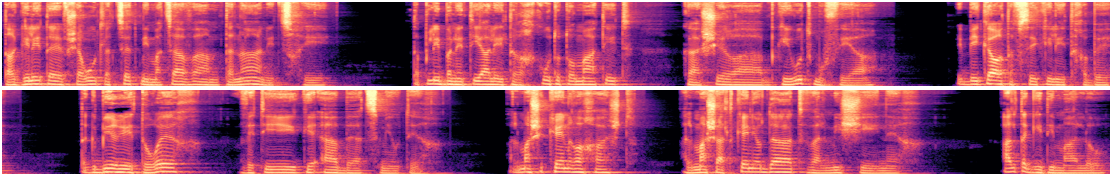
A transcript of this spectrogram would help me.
תרגילי את האפשרות לצאת ממצב ההמתנה הנצחי. טפלי בנטייה להתרחקות אוטומטית כאשר הפגיעות מופיעה, ובעיקר תפסיקי להתחבא. תגבירי את עורך ותהיי גאה בעצמיותך. על מה שכן רכשת, על מה שאת כן יודעת ועל מי שהינך. אל תגידי מה לא,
